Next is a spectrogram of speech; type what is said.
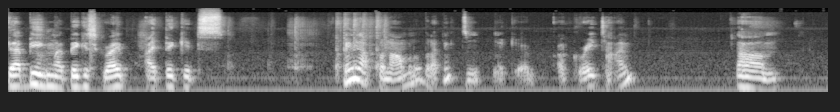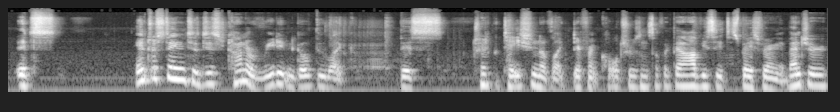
that being my biggest gripe. I think it's maybe not phenomenal, but I think it's like a, a great time. Um, it's interesting to just kind of read it and go through like this transportation of like different cultures and stuff like that. Obviously, it's a spacefaring adventure,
